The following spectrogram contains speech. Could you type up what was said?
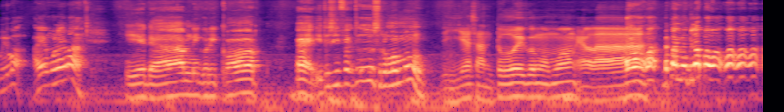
Gue Wak, ayo mulai lah. Iya dam, nih gue record. Eh, itu si Fek tuh suruh ngomong. Iya santuy gue ngomong Ella. Eh, Wak, Wak, depan mobil apa, Wak, Wak, Wak, Wak.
